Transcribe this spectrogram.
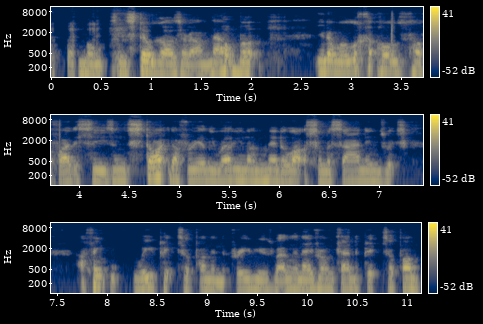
months and still goes around now. But you know, we'll look at Hull so far this season. Started off really well. You know, made a lot of summer signings, which I think we picked up on in the preview as well, and everyone kind of picked up on.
